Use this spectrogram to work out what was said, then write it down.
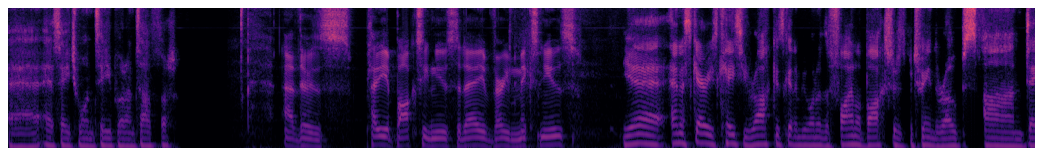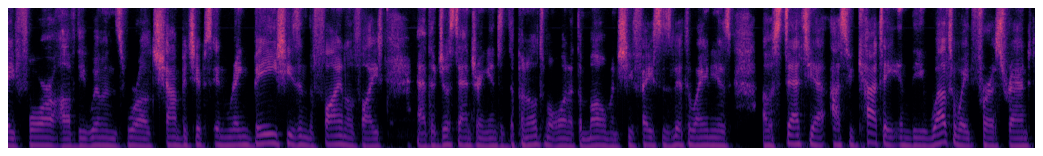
uh, SH1T put on top of it. Uh, there's plenty of boxing news today, very mixed news. Yeah, Enniskerry's Casey Rock is going to be one of the final boxers between the ropes on day four of the Women's World Championships in Ring B. She's in the final fight. Uh, they're just entering into the penultimate one at the moment. She faces Lithuania's Ostetia Asukate in the welterweight first round.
